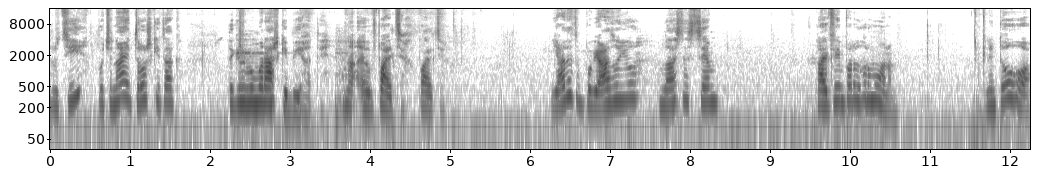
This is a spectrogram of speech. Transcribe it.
руці починають трошки так, так ніби мурашки бігати на, е, в пальцях. в пальцях. Я тут пов'язую власне з цим кальцієм парагормоном. Крім того,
